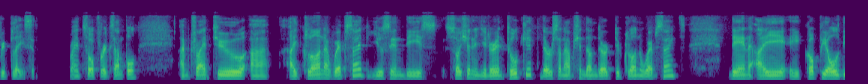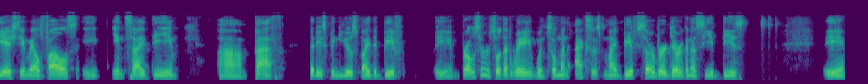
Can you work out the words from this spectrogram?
replace it, right? So for example, I'm trying to, uh, I clone a website using this social engineering toolkit. There's an option down there to clone websites. Then I, I copy all the HTML files inside the um, path that is being used by the BIF uh, browser. So that way, when someone accesses my BIF server, they're gonna see this uh,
